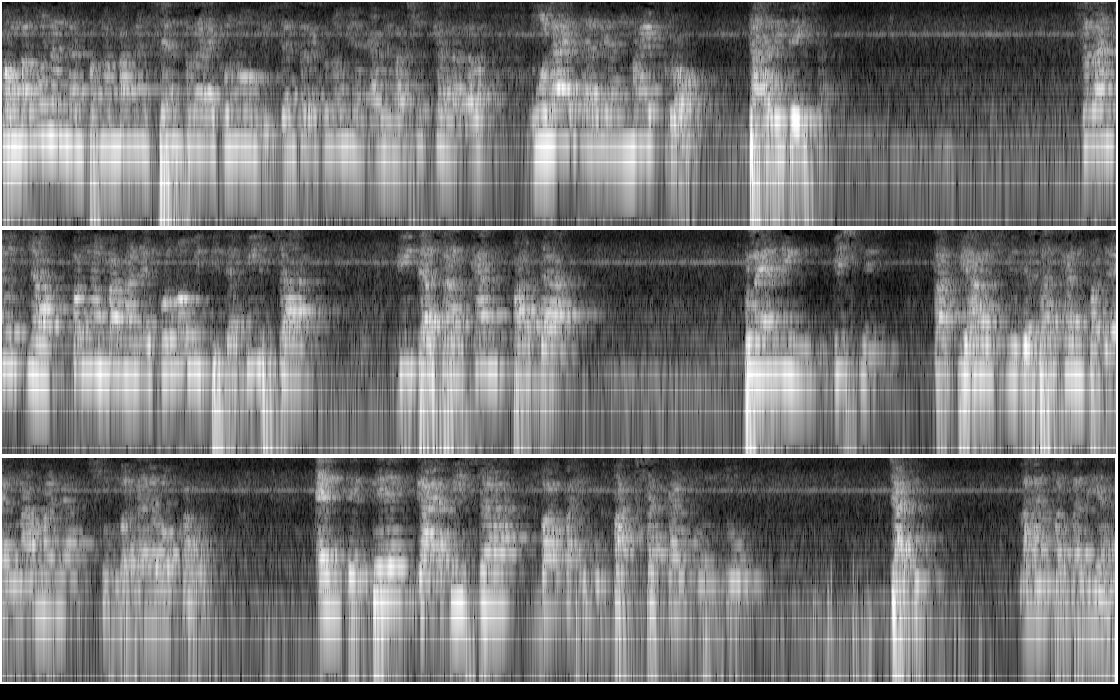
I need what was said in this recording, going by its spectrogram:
pembangunan dan pengembangan sentra ekonomi. Sentra ekonomi yang kami maksudkan adalah mulai dari yang mikro, dari desa. Selanjutnya, pengembangan ekonomi tidak bisa didasarkan pada planning bisnis, tapi harus didasarkan pada yang namanya sumber daya lokal. NTT gak bisa Bapak Ibu paksakan untuk jadi lahan pertanian,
